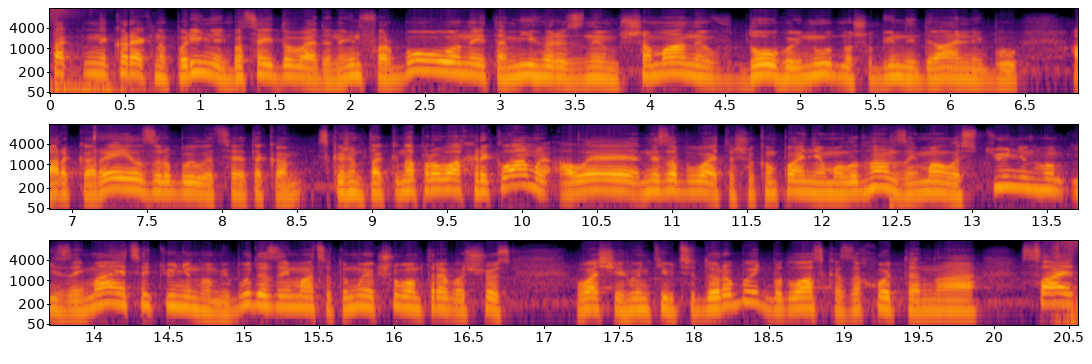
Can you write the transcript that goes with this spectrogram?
Так некоректно порівняти, бо цей доведений. Він фарбований, там Ігор з ним шаманив довго і нудно, щоб він ідеальний був. Арка Рейл зробили. Це така, скажімо так, на правах реклами, але не забувайте, що компанія Молодган займалась тюнінгом і займається тюнінгом, і буде займатися. Тому, якщо вам треба щось в вашій гвинтівці доробити, будь ласка, заходьте на сайт,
